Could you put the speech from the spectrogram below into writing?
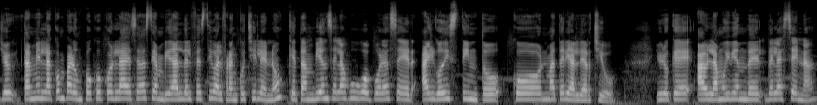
Yo también la comparo un poco con la de Sebastián Vidal del Festival Franco-Chileno, que también se la jugó por hacer algo distinto con material de archivo. Yo creo que habla muy bien de, la escena,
